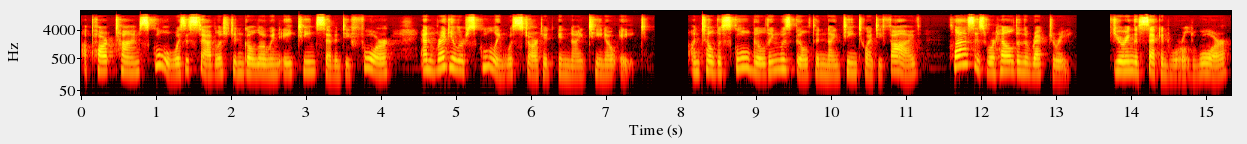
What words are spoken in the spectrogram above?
A part-time school was established in Golo in 1874, and regular schooling was started in 1908. Until the school building was built in 1925, classes were held in the rectory. During the Second World War,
